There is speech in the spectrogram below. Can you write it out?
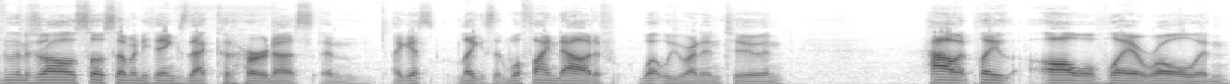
but then there's also so many things that could hurt us. And I guess, like I said, we'll find out if what we run into and how it plays all will play a role in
